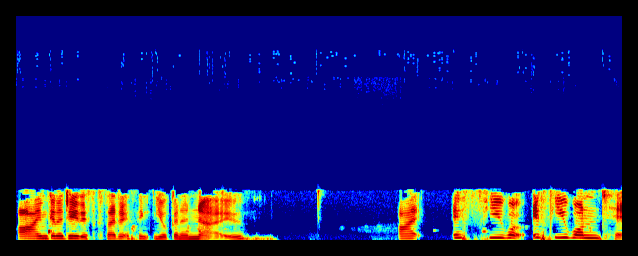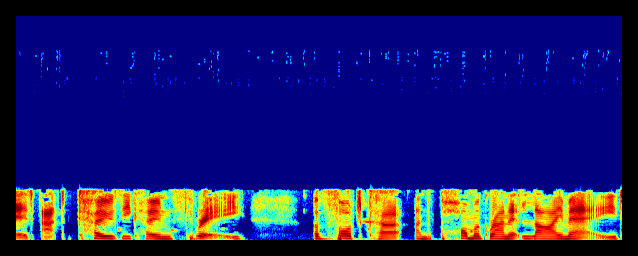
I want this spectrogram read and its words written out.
I'm going to do this because I don't think you're going to know. I if you wa- if you wanted at Cozy Cone Three a vodka and pomegranate limeade,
